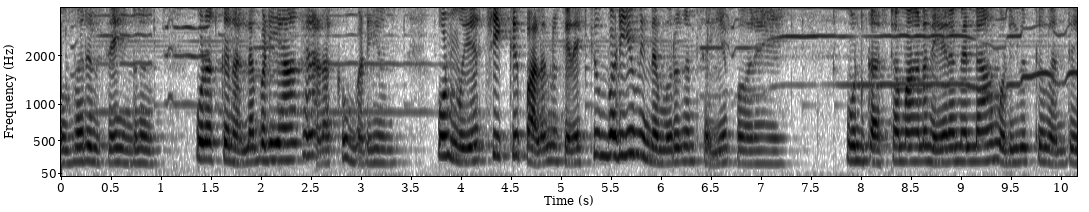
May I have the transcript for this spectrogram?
ஒவ்வொரு விஷயங்களும் உனக்கு நல்லபடியாக நடக்கும்படியும் உன் முயற்சிக்கு பலன் கிடைக்கும்படியும் இந்த முருகன் செய்ய போகிறேன் உன் கஷ்டமான நேரமெல்லாம் முடிவுக்கு வந்து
